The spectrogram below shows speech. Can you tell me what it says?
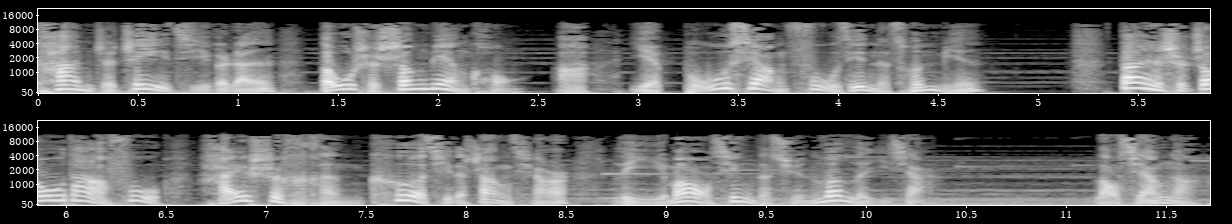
看着这几个人都是生面孔啊，也不像附近的村民，但是周大富还是很客气的上前礼貌性的询问了一下：“老乡啊，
